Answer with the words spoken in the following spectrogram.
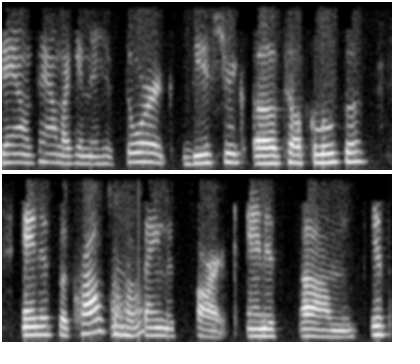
downtown, like in the historic district of Tuscaloosa, and it's across from uh-huh. a famous park, and it's um it's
